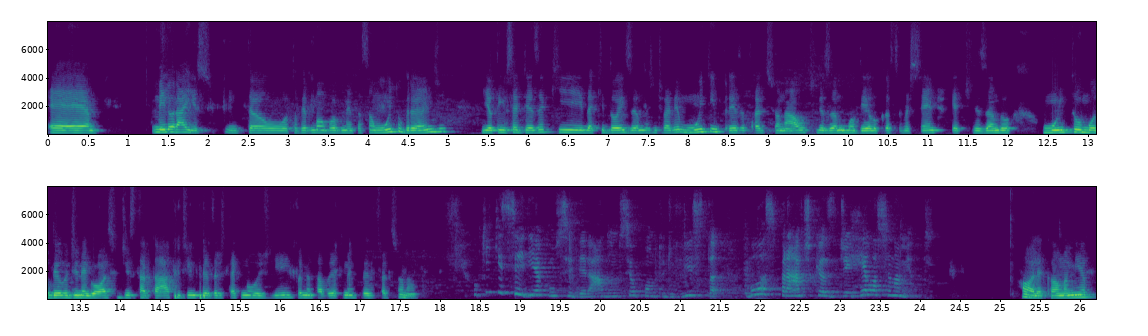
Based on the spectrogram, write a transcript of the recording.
é, melhorar isso. Então, eu estou vendo uma movimentação muito grande e eu tenho certeza que daqui dois anos a gente vai ver muita empresa tradicional utilizando o modelo customer centric, utilizando muito modelo de negócio de startup, de empresa de tecnologia implementado dentro de uma empresa tradicional. O que, que seria considerado, no seu ponto de vista, boas práticas de relacionamento? Olha, calma, na minha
